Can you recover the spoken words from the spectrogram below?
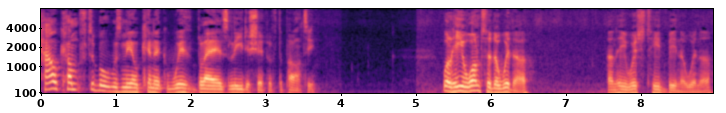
How comfortable was Neil Kinnock with Blair's leadership of the party? Well, he wanted a winner, and he wished he'd been a winner,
